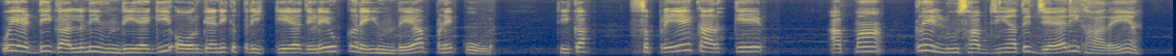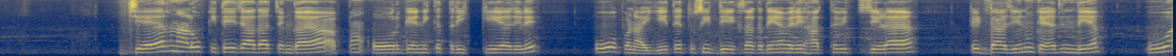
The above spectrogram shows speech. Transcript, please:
ਕੋਈ ਐਡੀ ਗੱਲ ਨਹੀਂ ਹੁੰਦੀ ਹੈਗੀ ਆਰਗੈਨਿਕ ਤਰੀਕੇ ਆ ਜਿਹੜੇ ਉਹ ਘਰੇ ਹੀ ਹੁੰਦੇ ਆ ਆਪਣੇ ਕੋਲ, ਠੀਕ ਆ? ਸਪਰੇਅ ਕਰਕੇ ਆਪਾਂ ਘਰੇਲੂ ਸਬਜ਼ੀਆਂ ਤੇ ਜ਼ਹਿਰ ਹੀ ਖਾ ਰਹੇ ਆ। ਜ਼ਹਿਰ ਨਾਲੋਂ ਕਿਤੇ ਜ਼ਿਆਦਾ ਚੰਗਾ ਆ, ਆਪਾਂ ਆਰਗੈਨਿਕ ਤਰੀਕੇ ਆ ਜਿਹੜੇ ਉਹ ਅਪਣਾਈਏ ਤੇ ਤੁਸੀਂ ਦੇਖ ਸਕਦੇ ਆ ਮੇਰੇ ਹੱਥ ਵਿੱਚ ਜਿਹੜਾ ਆ ਟਿੱਡਾ ਜਿਹਨੂੰ ਕਹਿ ਦਿੰਦੇ ਆ, ਉਹ ਆ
